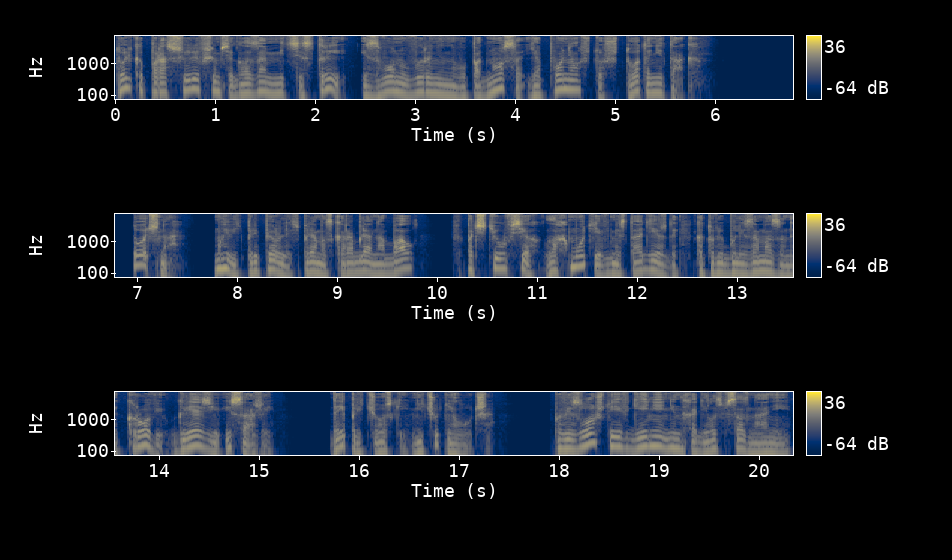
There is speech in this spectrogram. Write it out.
Только по расширившимся глазам медсестры и звону выроненного подноса я понял, что что-то не так. «Точно! Мы ведь приперлись прямо с корабля на бал», Почти у всех лохмотья вместо одежды, которые были замазаны кровью, грязью и сажей. Да и прически ничуть не лучше. Повезло, что Евгения не находилась в сознании.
